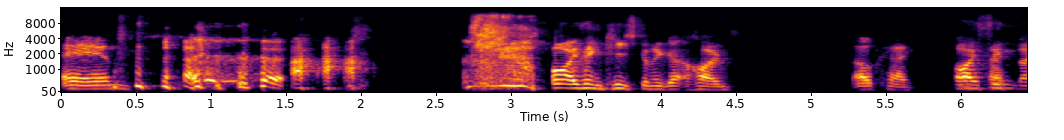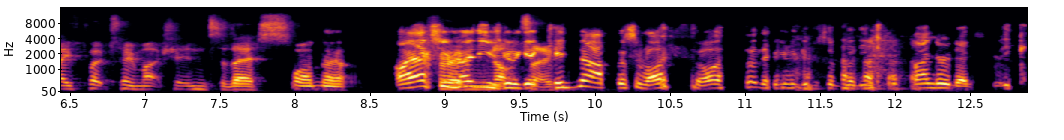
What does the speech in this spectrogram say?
Um. I think he's going to get home. okay. I Okay. think they've put too much into this. Well, no. I actually For him meant he was going to get kidnapped. That's what I thought. I thought they were going to give us a bloody cliffhanger next week.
